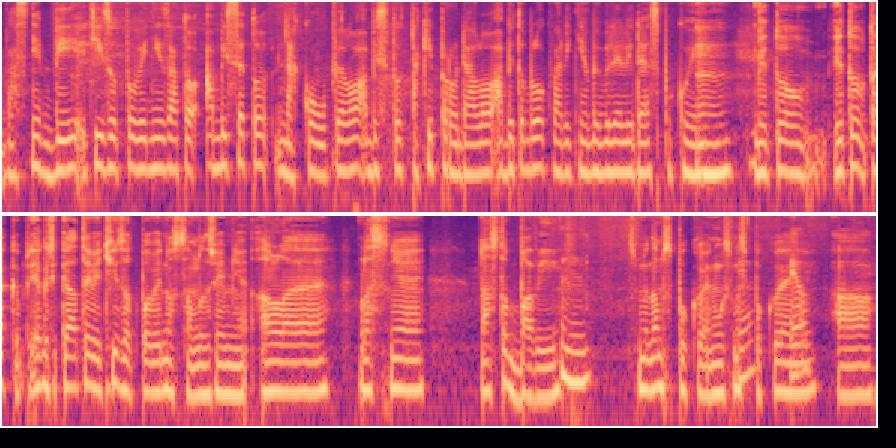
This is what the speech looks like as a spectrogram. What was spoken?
vlastně vy ti zodpovědní za to, aby se to nakoupilo, aby se to taky prodalo, aby to bylo kvalitní, aby byli lidé spokojení. Mm, je, to, je to tak, jak říkáte, větší zodpovědnost samozřejmě, ale vlastně nás to baví. Mm. Jsme tam spokojení, jsme jo, spokojení jo. a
